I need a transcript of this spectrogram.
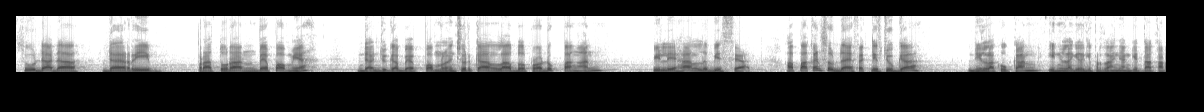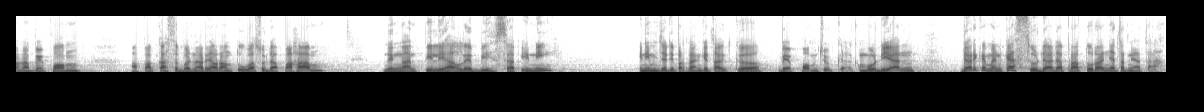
Sudah ada dari peraturan BPOM ya, dan juga BPOM meluncurkan label produk pangan pilihan lebih sehat. Apakah sudah efektif juga dilakukan? Ini lagi-lagi pertanyaan kita terhadap BPOM. Apakah sebenarnya orang tua sudah paham dengan pilihan lebih sehat ini? Ini menjadi pertanyaan kita ke BPOM juga. Kemudian dari Kemenkes sudah ada peraturannya ternyata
